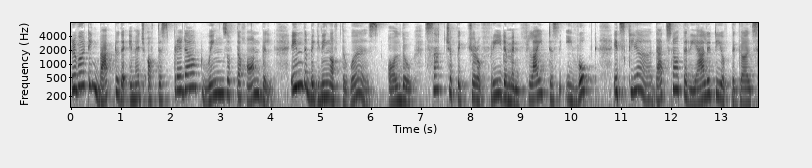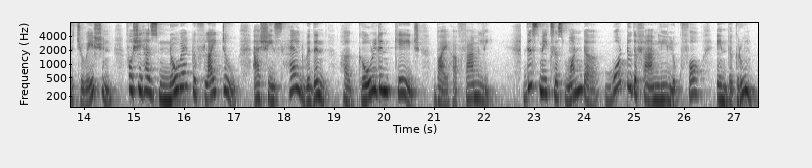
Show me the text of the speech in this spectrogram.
Reverting back to the image of the spread out wings of the hornbill in the beginning of the verse, although such a picture of freedom and flight is evoked, it's clear that's not the reality of the girl's situation, for she has nowhere to fly to as she is held within her golden cage by her family. This makes us wonder what do the family look for in the groom?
